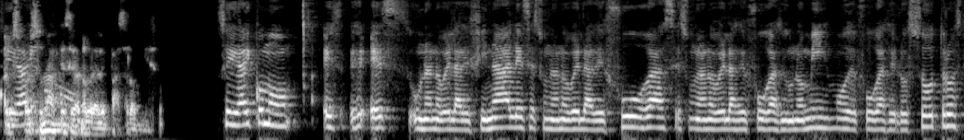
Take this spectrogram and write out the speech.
A los personajes de la novela le pasa lo mismo. Sí, hay como, es, es, una novela de finales, es una novela de fugas, es una novela de fugas de uno mismo, de fugas de los otros.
